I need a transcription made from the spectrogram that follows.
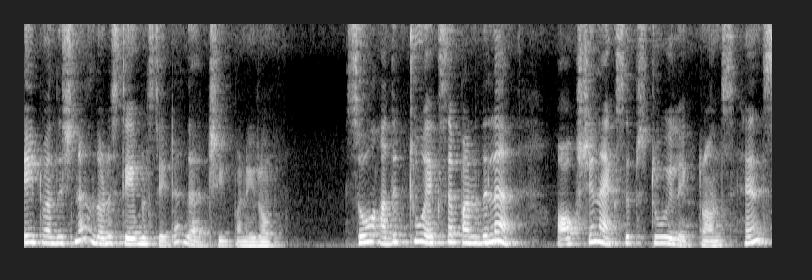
eight வந்துச்சுன்னா அதோட ஸ்டேபிள் ஸ்டேட்டை அதை அச்சீவ் பண்ணிடும் ஸோ அது டூ அக்செப்ட் பண்ணுதில்ல? Oxygen accepts two electrons hence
